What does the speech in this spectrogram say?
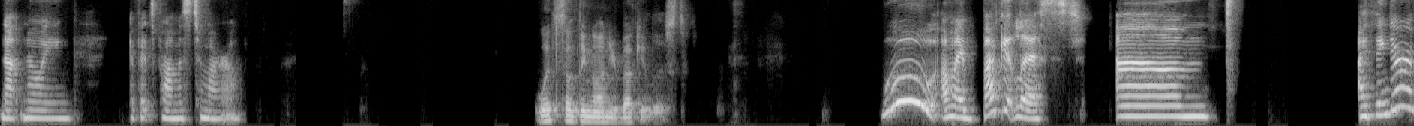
not knowing if it's promised tomorrow. What's something on your bucket list? Woo! On my bucket list. Um I think there are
